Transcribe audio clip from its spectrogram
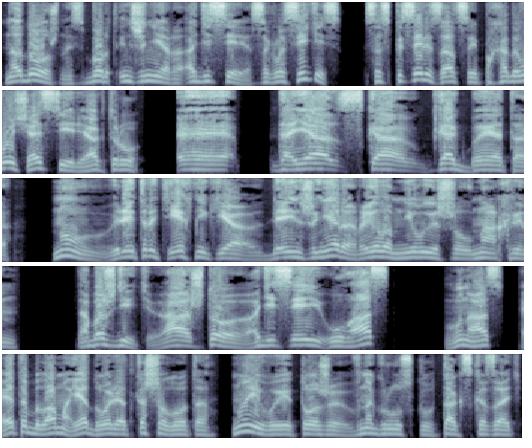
На должность борт-инженера «Одиссея» согласитесь? Со специализацией по ходовой части и реактору. э да я, ска, как бы это... Ну, электротехник я, для инженера рылом не вышел, нахрен. Обождите, а что, Одиссей у вас? У нас. Это была моя доля от кашалота. Ну и вы тоже, в нагрузку, так сказать.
